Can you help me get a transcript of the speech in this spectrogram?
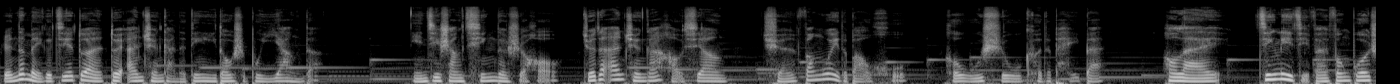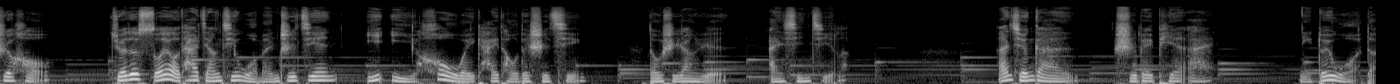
人的每个阶段对安全感的定义都是不一样的。年纪尚轻的时候，觉得安全感好像全方位的保护和无时无刻的陪伴，后来经历几番风波之后。觉得所有他讲起我们之间以以后为开头的事情，都是让人安心极了。安全感是被偏爱，你对我的，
